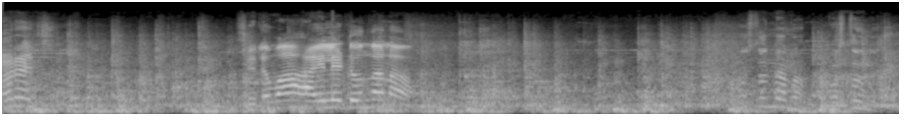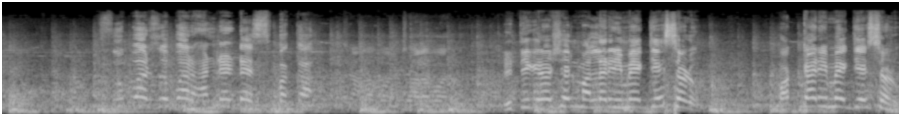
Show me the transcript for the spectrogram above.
ఎవరేజ్ సినిమా హైలైట్ ఉందన్న. వస్తుందన్న వస్తుంది. Super super. హండ్రెడ్ డేస్ పక్కా. చాలా బాగుంది చాలా బాగుంది. రితిక్ రోషన్ మళ్ళీ రీమేక్ చేస్తాడు. పక్కా రీమేక్ చేస్తాడు.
